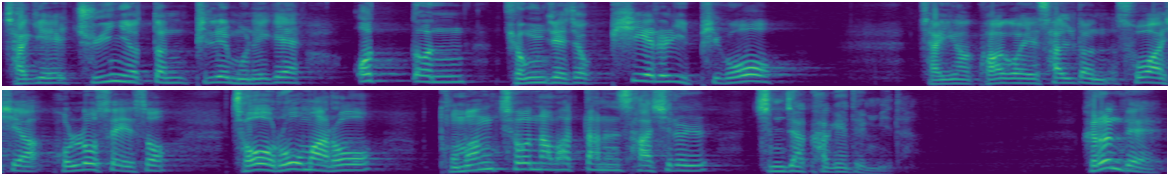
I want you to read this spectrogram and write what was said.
자기의 주인이었던 빌레몬에게 어떤 경제적 피해를 입히고 자기가 과거에 살던 소아시아 골로서에서 저 로마로 도망쳐 나왔다는 사실을 짐작하게 됩니다. 그런데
